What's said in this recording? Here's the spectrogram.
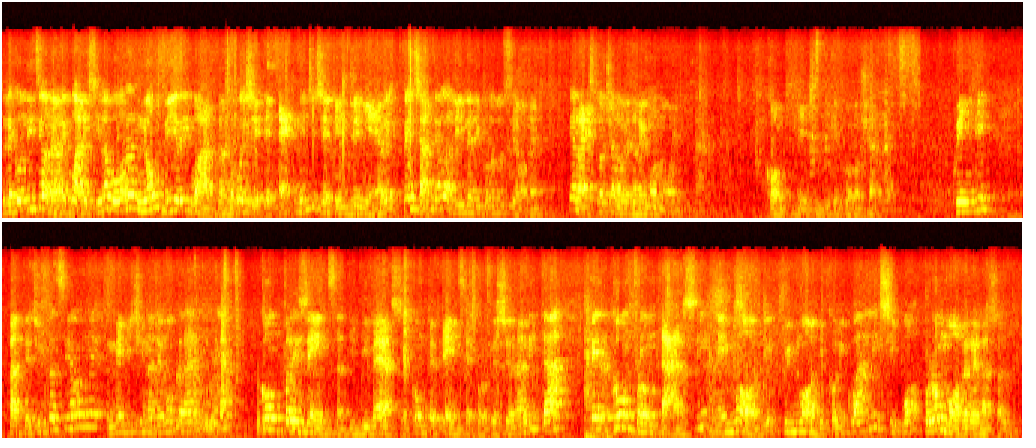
Le condizioni alle quali si lavora non vi riguardano, voi siete tecnici, siete ingegneri, pensate alla linea di produzione, il resto ce lo vedremo noi con gli esiti che conosciamo. Quindi partecipazione, medicina democratica, con presenza di diverse competenze e professionalità per confrontarsi modi, sui modi con i quali si può promuovere la salute.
